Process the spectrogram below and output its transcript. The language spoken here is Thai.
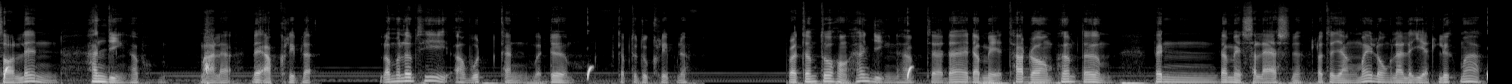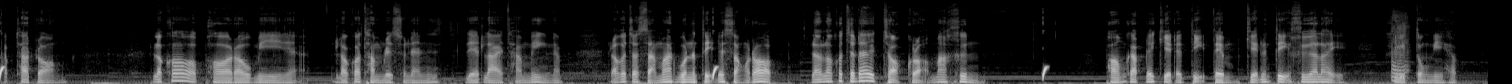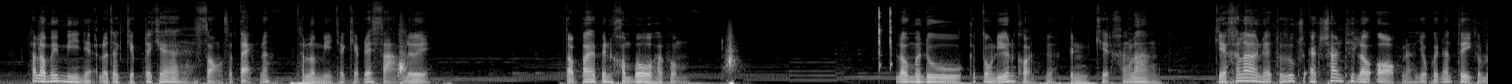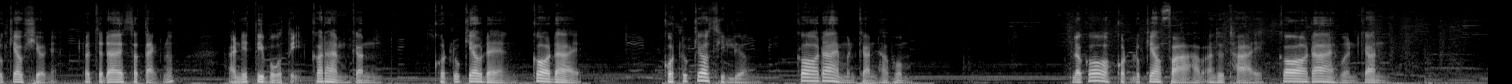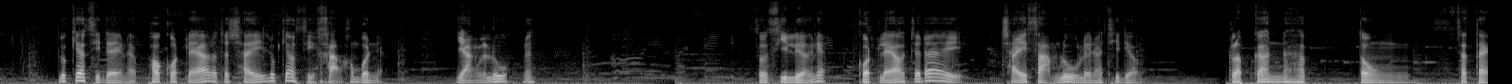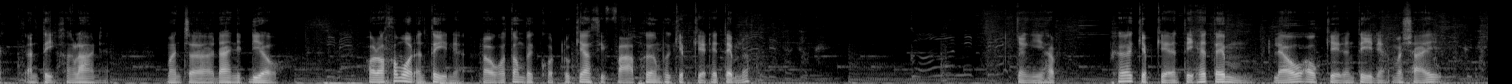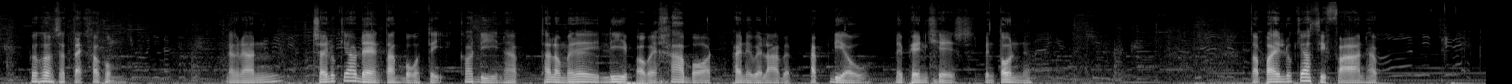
สอนเล่นฮั่นหญิงครับผมมาแล้วได้อัพคลิปแล้ว เรามาเริ่มที่อาวุธกันเหมือนเดิมกับทุกๆคลิปนะประจำตัวของฮั่นหญิงนะครับ จะได้ดาเมจธาตุรองเพิ่มเติม เป็นดาเมจสแลชนะเราจะยังไม่ลงรายละเอียดลึกมากกับธาตุรอง แล้วก็พอเรามีเนี่ย เราก็ทำ resonance deadline timing นะครับเราก็จะสามารถวนอติได้ 2 รอบ แล้วเราก็จะได้เจาะเกราะมากขึ้น พร้อมกับได้เกียรติอติเต็ม เกียรติอติคืออะไร คือตรงนี้ครับ ถ้าเราไม่มีเนี่ยเราจะเก็บได้แค่2สแต็กนะ ถ้าเรามีจะเก็บได้ 3 เลย ต่อไปเป็นคอมโบครับผม เรามาดูตรงนี้กันก่อนเนะเป็นเกียรติข้างล่าง เกียร์ข้างล่างเนี่ยทุกๆแอคชั่นที่เราออกนะยกเว้นอันติกับลูกแก้วเขียวเนี่ยเราจะได้สแต็กเนอะอันนี้ตีปกติก็ได้เหมือนกัน กดลูกแก้วแดงก็ได้ กดลูกแก้วสีเหลืองก็ได้เหมือนกันครับผม แล้วก็กดลูกแก้วฟ้าครับอันสุดท้ายก็ได้เหมือนกัน ลูกแก้วสีแดงนะครับพอกดแล้วเราจะใช้ลูกแก้วสีขาวข้างบนเนี่ยอย่างละลูกนะส่วนสีเหลืองเนี่ยกดแล้วจะได้ใช้ 3 ลูกเลยนะทีเดียว กลับกันนะครับตรงสแต็กอันติข้างล่างเนี่ยมันจะได้นิดเดียว พอเราเข้าโหมดอันติเนี่ยเราก็ต้องไปกดลูกแก้วสีฟ้าเพิ่มเพื่อเก็บเกรดให้เต็มเนะอย่างนี้ครับเพื่อเก็บเกรดอันติให้เต็ม แล้วเอาเกรดอันติเนี่ยมาใช้ พื่อเพิ่มสแต็กครับผม ดังนั้นใช้ลูกแก้วแดงตามปกติก็ดีนะครับ ถ้าเราไม่ได้รีบเอาไปฆ่าบอสภายในเวลาแบบแป๊บเดียวในเพนเคสเป็นต้นนะ ต่อไปลูกแก้วสีฟ้านะครับ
